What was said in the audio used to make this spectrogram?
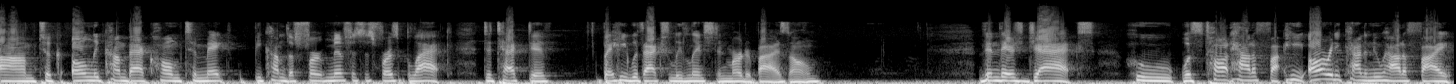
um, to only come back home to make become the first, Memphis's first black detective but he was actually lynched and murdered by his own. Then there's Jax, who was taught how to fight. He already kind of knew how to fight.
